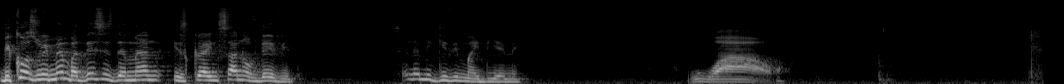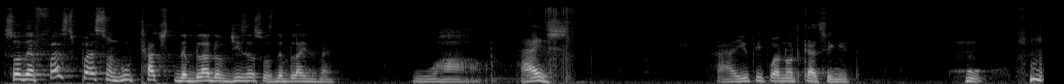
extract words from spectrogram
Because remember, this is the man is crying, son of David. Say, let me give him my DNA. Wow. So the first person who touched the blood of Jesus was the blind man. Wow. Aish. Ah, you people are not catching it.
